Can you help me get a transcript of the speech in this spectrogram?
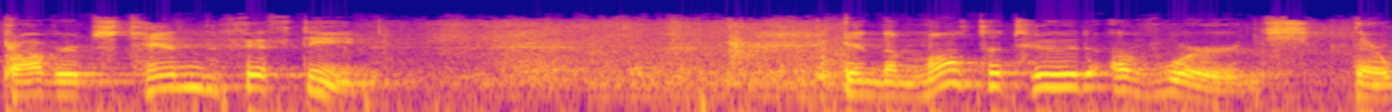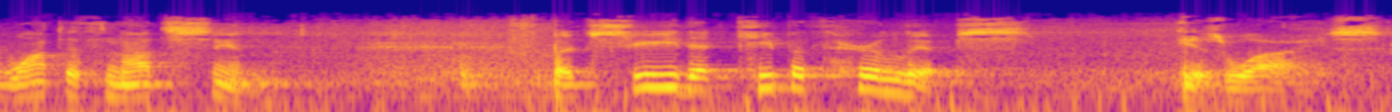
Proverbs 10:15 In the multitude of words there wanteth not sin but she that keepeth her lips is wise.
